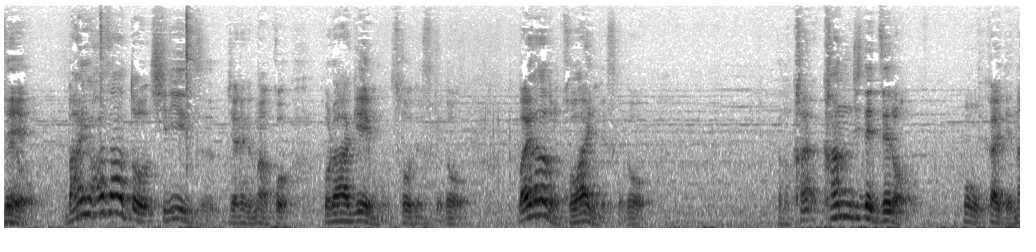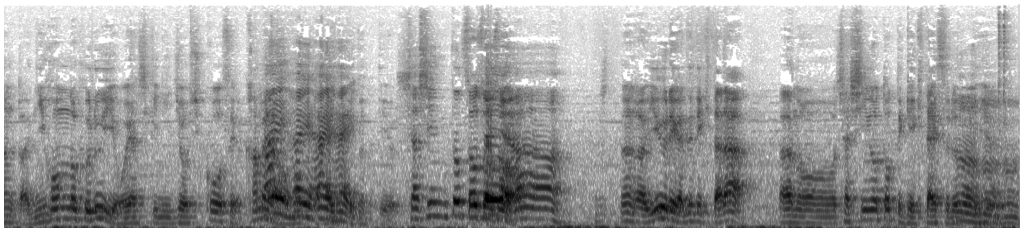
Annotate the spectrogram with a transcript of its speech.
でバイオハザードシリーズじゃなくて、まあ、こうホラーゲームもそうですけどバイオハザードも怖いんですけどあのか漢字でゼロって書いてなんか日本の古いお屋敷に女子高生がカメラを持って入っていくっていう。写真撮ってそうそうそう。あなんか幽霊が出てきたら、あのー写真を撮って撃退するーっていう、うんうんうん。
